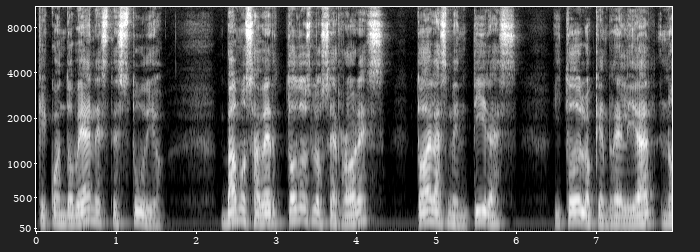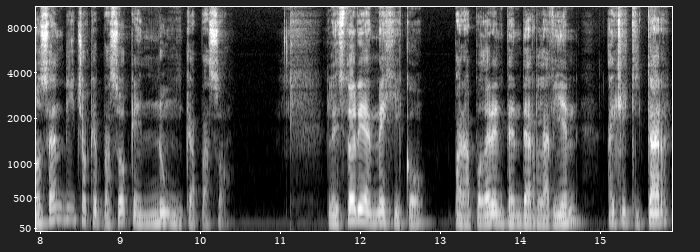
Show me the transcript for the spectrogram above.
que cuando vean este estudio vamos a ver todos los errores, todas las mentiras y todo lo que en realidad nos han dicho que pasó que nunca pasó. La historia de México, para poder entenderla bien, hay que quitar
